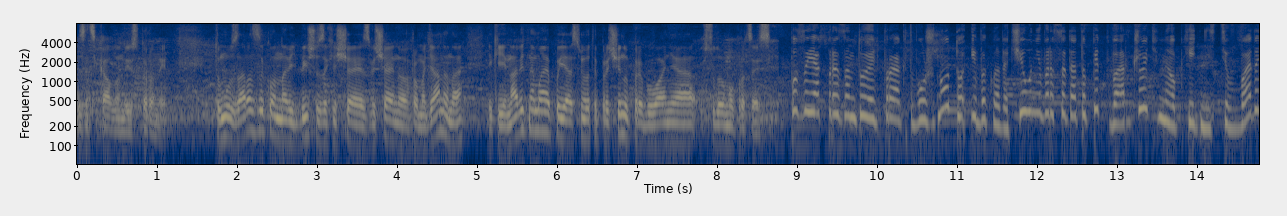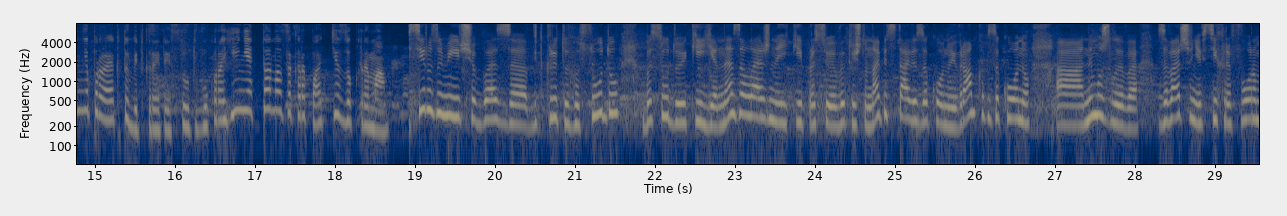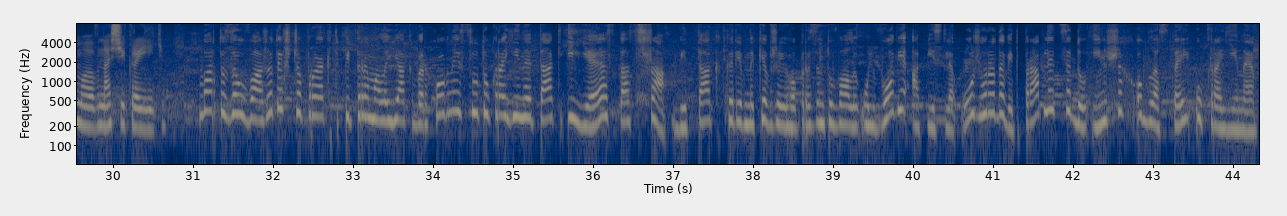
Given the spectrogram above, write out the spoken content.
зацікавленої сторони. Тому зараз закон навіть більше захищає звичайного громадянина, який навіть не має пояснювати причину перебування в судовому процесі. Поза як презентують проект в УЖНУ, то і викладачі університету підтверджують необхідність введення проекту «Відкритий суд в Україні» та на Закарпатті, зокрема. Всі розуміють, що без е, відкритого суду, без суду, який є незалежний, який працює виключно на підставі закону і в рамках закону, неможливе завершення всіх реформ е, в нашій країні. Варто зауважити, що проект підтримали як Верховний суд України, так і ЄС та США. Відтак керівники вже його презентували у Львові, а після Ужгорода відправляться до інших областей України.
